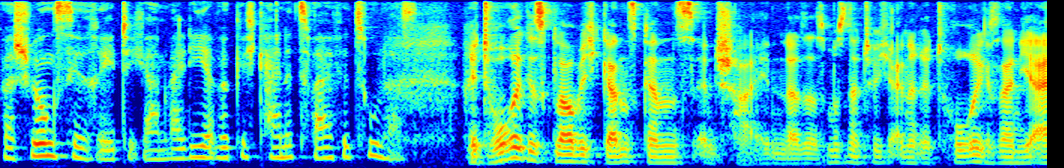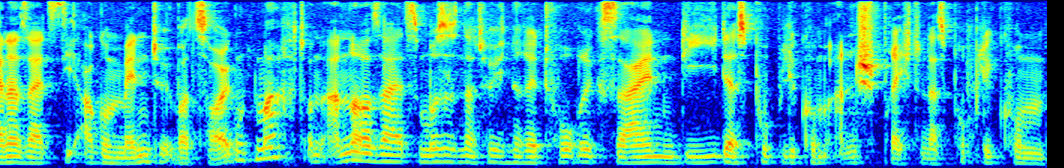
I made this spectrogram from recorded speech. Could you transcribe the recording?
Verschwörungstheoretikern, weil die ja wirklich keine Zweifel zulassen. Rhetorik ist, glaube ich, ganz, ganz entscheidend. Also es muss natürlich eine Rhetorik sein, die einerseits die Argumente überzeugend macht und andererseits muss es natürlich eine Rhetorik sein, die das Publikum anspricht und das Publikum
